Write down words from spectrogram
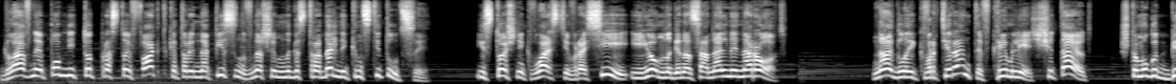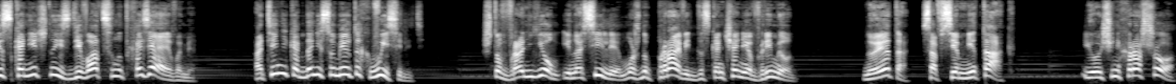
Главное помнить тот простой факт, который написан в нашей многострадальной Конституции. Источник власти в России – ее многонациональный народ. Наглые квартиранты в Кремле считают, что могут бесконечно издеваться над хозяевами, а те никогда не сумеют их выселить. Что враньем и насилием можно править до скончания времен. Но это совсем не так. И очень хорошо,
